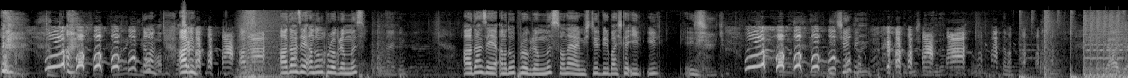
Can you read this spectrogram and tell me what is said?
Tamam. Abim. Ab- A'dan Z'ye Anadolu programımız. A'dan Z'ye Anadolu programımız sona ermiştir. Bir başka il il il ilçe peki. Tamam. E, haydi.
